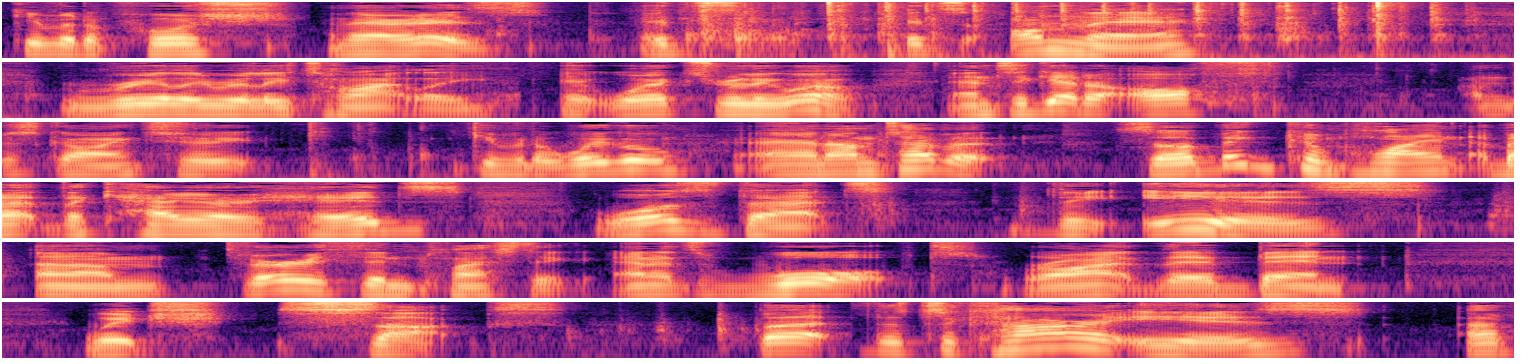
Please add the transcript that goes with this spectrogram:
give it a push, and there it is. It's it's on there really, really tightly. It works really well. And to get it off, I'm just going to give it a wiggle and untab it. So a big complaint about the KO heads was that the ears um, it's very thin plastic and it's warped, right? They're bent, which sucks. But the Takara ears are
